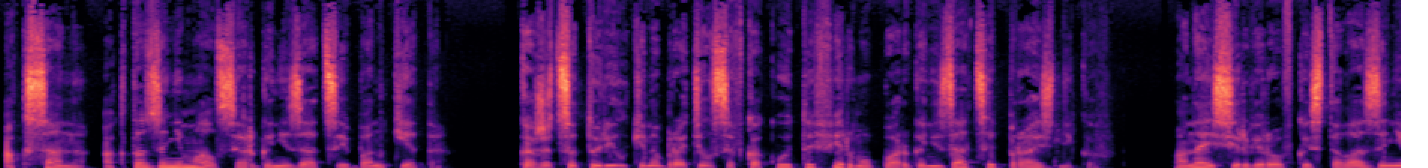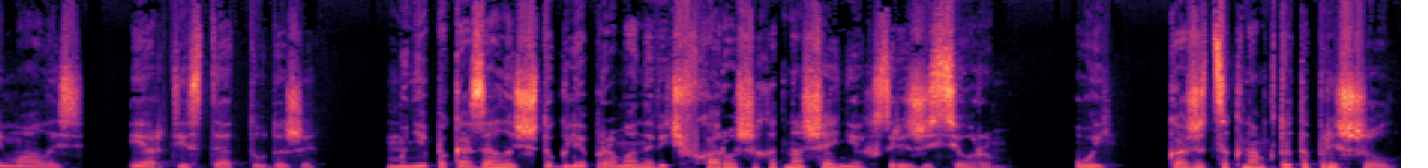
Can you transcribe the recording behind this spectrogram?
«Оксана, а кто занимался организацией банкета?» Кажется, Турилкин обратился в какую-то фирму по организации праздников. Она и сервировкой стола занималась, и артисты оттуда же. Мне показалось, что Глеб Романович в хороших отношениях с режиссером. «Ой, кажется, к нам кто-то пришел».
